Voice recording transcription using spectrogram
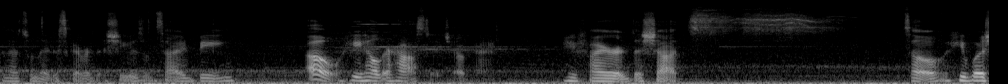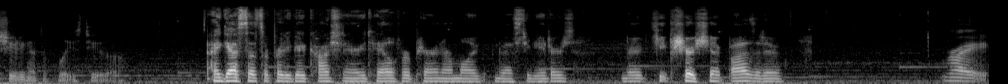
And that's when they discovered that she was inside being. Oh, he held her hostage. Okay. He fired the shots. So he was shooting at the police too, though. I guess that's a pretty good cautionary tale for paranormal investigators. To keep your shit positive. Right.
